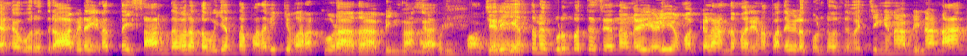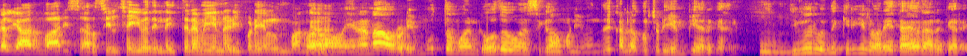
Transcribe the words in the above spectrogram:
ஏங்க ஒரு திராவிட இனத்தை சார்ந்தவர் அந்த உயர்ந்த பதவிக்கு வரக்கூடாதா? அப்படிங்குவாங்க. சரி எத்தனை குடும்பத்தை சேர்ந்தவங்க எளிய மக்களை அந்த மாதிரியான பதவியில கொண்டு வந்து வச்சீங்கன்னா அப்படின்னா நாங்கள் யாரும் வாரிசு அரசியல் செய்வதில்லை. திறமையின் அடிப்படையில். என்னன்னா அவருடைய மூத்த மகன் கௌதம சிகாமணி வந்து கள்ளக்குறிச்சியோட எம்பியா இருக்காரு. இவர் வந்து கிரிக்கெட் வரைய தலைவரா இருக்காரு.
